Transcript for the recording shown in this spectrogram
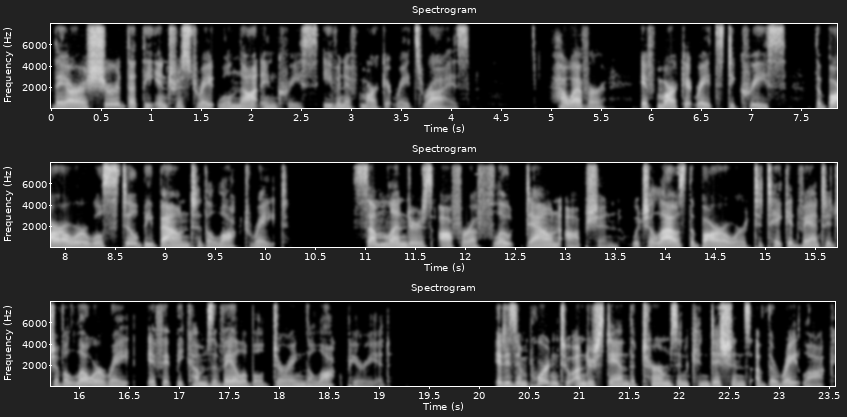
they are assured that the interest rate will not increase even if market rates rise. However, if market rates decrease, the borrower will still be bound to the locked rate. Some lenders offer a float down option, which allows the borrower to take advantage of a lower rate if it becomes available during the lock period. It is important to understand the terms and conditions of the rate lock,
